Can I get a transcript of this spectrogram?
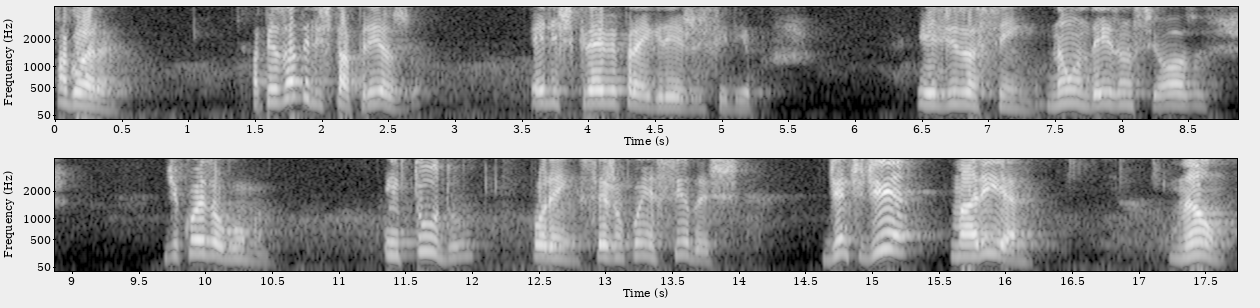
Agora, apesar dele estar preso, ele escreve para a igreja de Filipos. E ele diz assim: Não andeis ansiosos de coisa alguma. Em tudo, porém, sejam conhecidas diante de Maria. Não.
